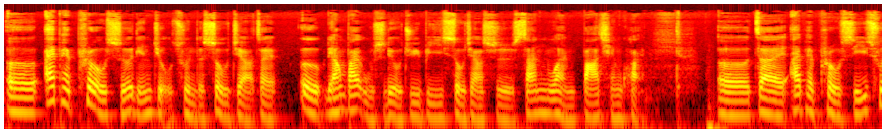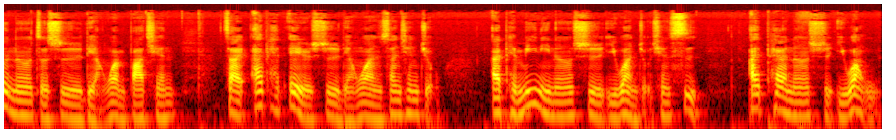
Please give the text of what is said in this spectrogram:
呃，iPad Pro 十二点九寸的售价在二两百五十六 GB，售价是三万八千块。呃，在 iPad Pro 十一寸呢，则是两万八千。在 iPad Air 是两万三千九，iPad Mini 呢是一万九千四，iPad 呢是一万五。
